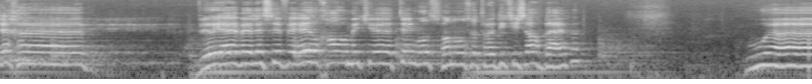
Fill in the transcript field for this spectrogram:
Zeg. Wil jij wel eens even heel gauw met je tengels van onze tradities afblijven? Hoe, uh...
